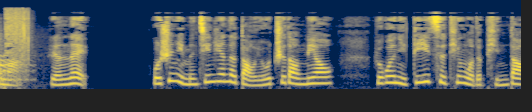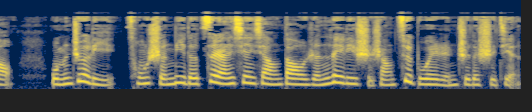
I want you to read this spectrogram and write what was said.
好吗，人类？我是你们今天的导游知道喵。如果你第一次听我的频道，我们这里从神秘的自然现象到人类历史上最不为人知的事件，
